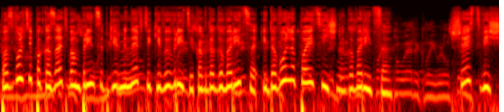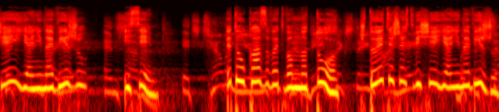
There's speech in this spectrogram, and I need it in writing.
Позвольте показать вам принцип герменевтики в иврите, когда говорится, и довольно поэтично говорится, «Шесть вещей я ненавижу, и семь». Это указывает вам на то, что эти шесть вещей я ненавижу,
